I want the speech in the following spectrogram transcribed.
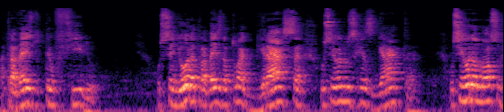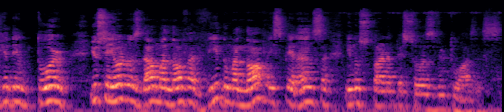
através do teu filho, o Senhor, através da tua graça, o Senhor nos resgata. O Senhor é o nosso redentor e o Senhor nos dá uma nova vida, uma nova esperança e nos torna pessoas virtuosas.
